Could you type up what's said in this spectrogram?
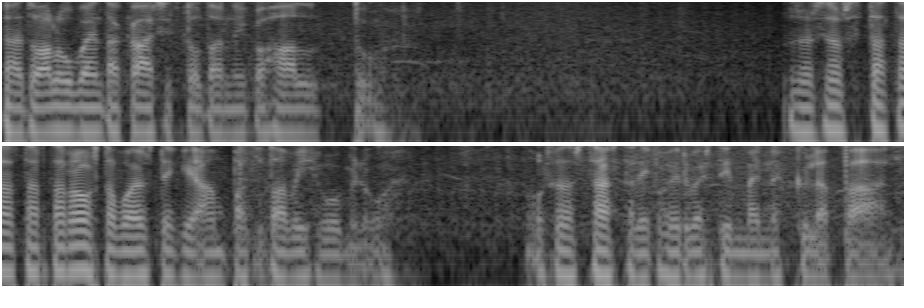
Saa tuon alueen takaisin tuolta niinku haltuun. Se on sitä tarta rousta voi jotenkin ampaa tuota vihua minua. Uskon tästä niinku hirveästi mennä kyllä päälle.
